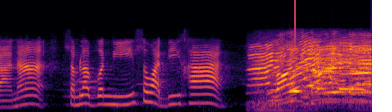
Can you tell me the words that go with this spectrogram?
ดาห์หน้า สำหรับวันนี้ สวัสดีค่ะ ไลฟ์ไทยแลนด์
